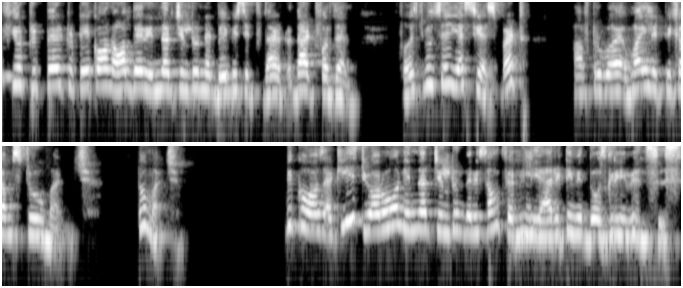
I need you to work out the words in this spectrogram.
if you're prepared to take on all their inner children and babysit that, that for them. First, you'll say yes, yes, but after a while, it becomes too much. Too much because at least your own inner children, there is some familiarity with those grievances.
